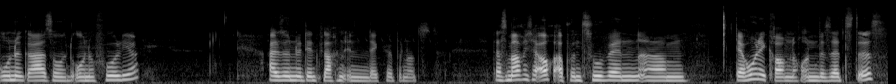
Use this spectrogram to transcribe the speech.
Ohne Gase und ohne Folie. Also nur den flachen Innendeckel benutzt. Das mache ich auch ab und zu, wenn ähm, der Honigraum noch unbesetzt ist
